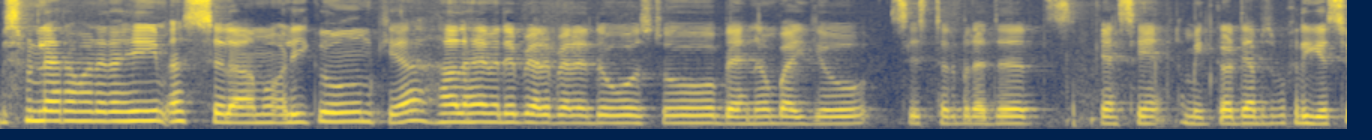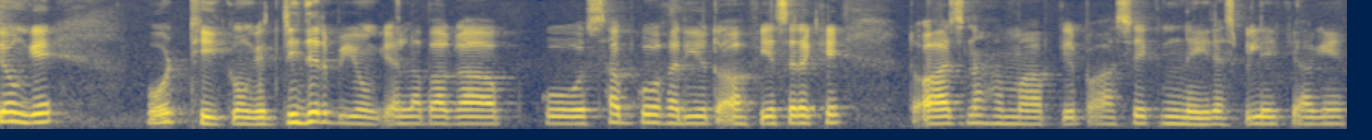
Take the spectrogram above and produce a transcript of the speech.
बिसमीम अस्सलाम क्या हाल है मेरे प्यारे प्यारे दोस्तों, बहनों, भाइयों सिस्टर ब्रदर्स कैसे हैं? उम्मीद करते हैं आप सब खरीत से होंगे और ठीक होंगे, जिधर भी होंगे। अल्लाह पाक आपको सबको खरीद तो आफियत से रखे। तो आज ना हम आपके पास एक नई रेसिपी लेके आ गए हैं।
